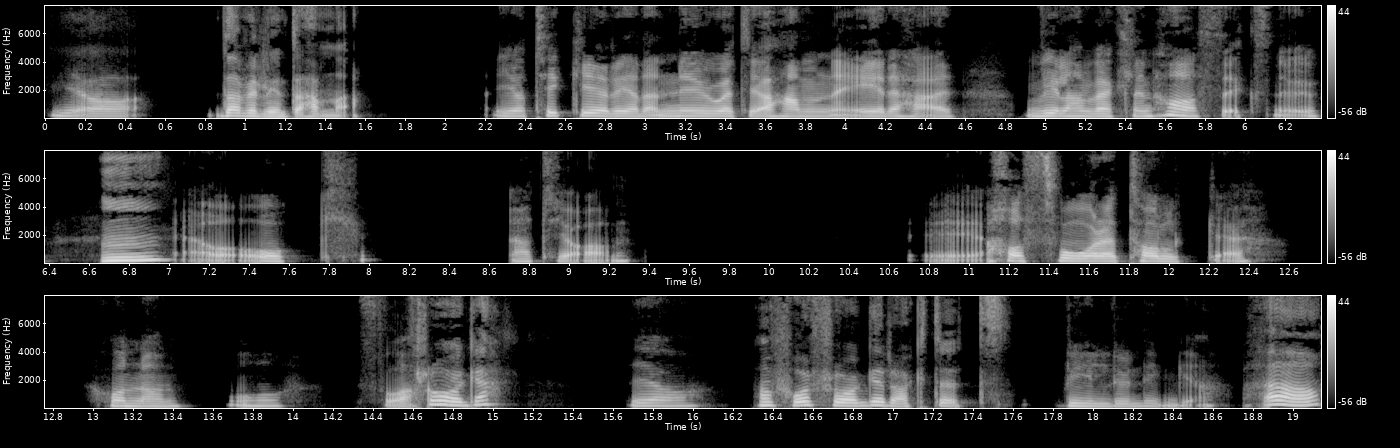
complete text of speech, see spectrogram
Ja, Där vill jag inte hamna. jag tycker redan nu att jag hamnar i det här, vill han verkligen ha sex nu? Mm. Och att jag eh, har svårt att tolka honom. Och så. Fråga. Ja, Man får frågor rakt ut. Vill du ligga? Ja,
